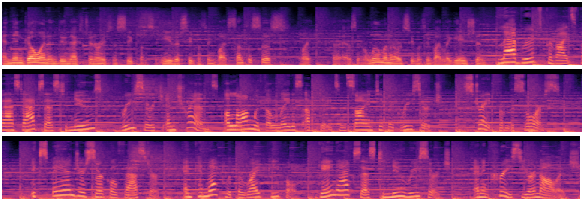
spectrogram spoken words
and then go in and do next generation sequencing, either sequencing by synthesis, like uh, as in Illumina, or sequencing by ligation. LabRoots provides fast access to news, research, and trends, along with the latest updates in scientific research straight from the source. Expand your circle faster and connect with the right people. Gain access to new research and increase your knowledge.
